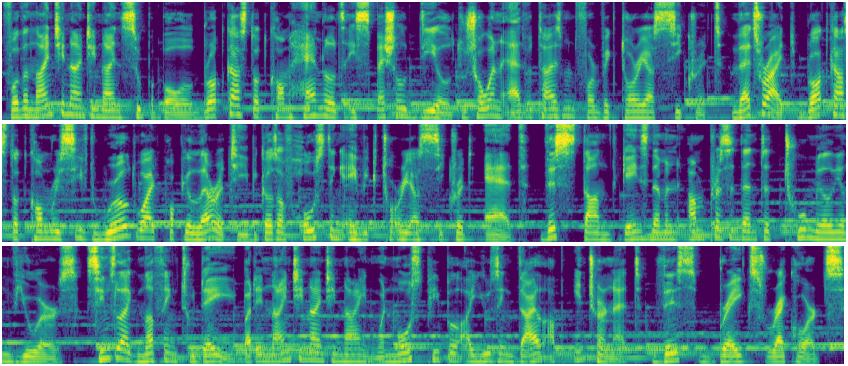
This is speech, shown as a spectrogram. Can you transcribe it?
For the 1999 Super Bowl, Broadcast.com handles a special deal to show an advertisement for Victoria's Secret. That's right, Broadcast.com received worldwide popularity because of hosting a Victoria's Secret ad. This stunt gains them an unprecedented 2 million viewers. Seems like nothing today, but in 1999, when most people are using dial-up internet, this breaks records.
